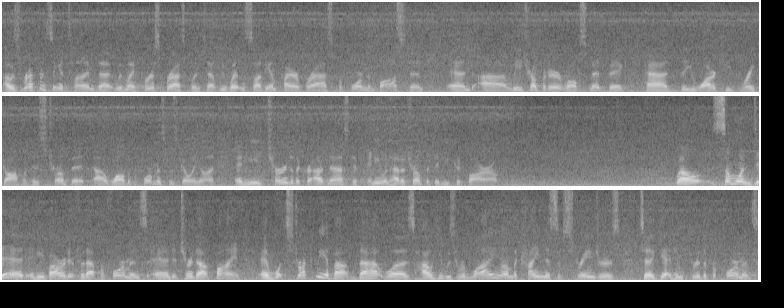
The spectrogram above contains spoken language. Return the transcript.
I was referencing a time that with my first brass quintet, we went and saw the Empire Brass perform in Boston, and uh, lead trumpeter Rolf Smedvig had the water key break off of his trumpet uh, while the performance was going on, and he turned to the crowd and asked if anyone had a trumpet that he could borrow. Well, someone did, and he borrowed it for that performance, and it turned out fine. And what struck me about that was how he was relying on the kindness of strangers to get him through the performance.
